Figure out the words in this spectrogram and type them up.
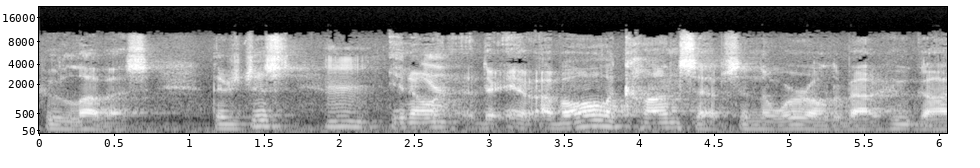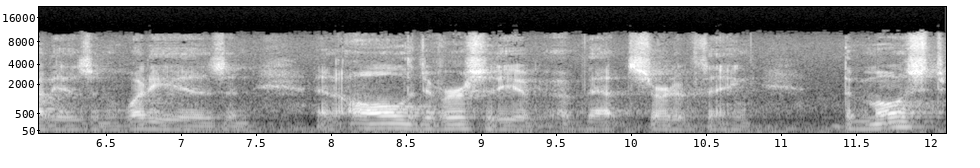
who love us. There's just, mm, you know, yeah. there, of all the concepts in the world about who God is and what He is and, and all the diversity of, of that sort of thing, the most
